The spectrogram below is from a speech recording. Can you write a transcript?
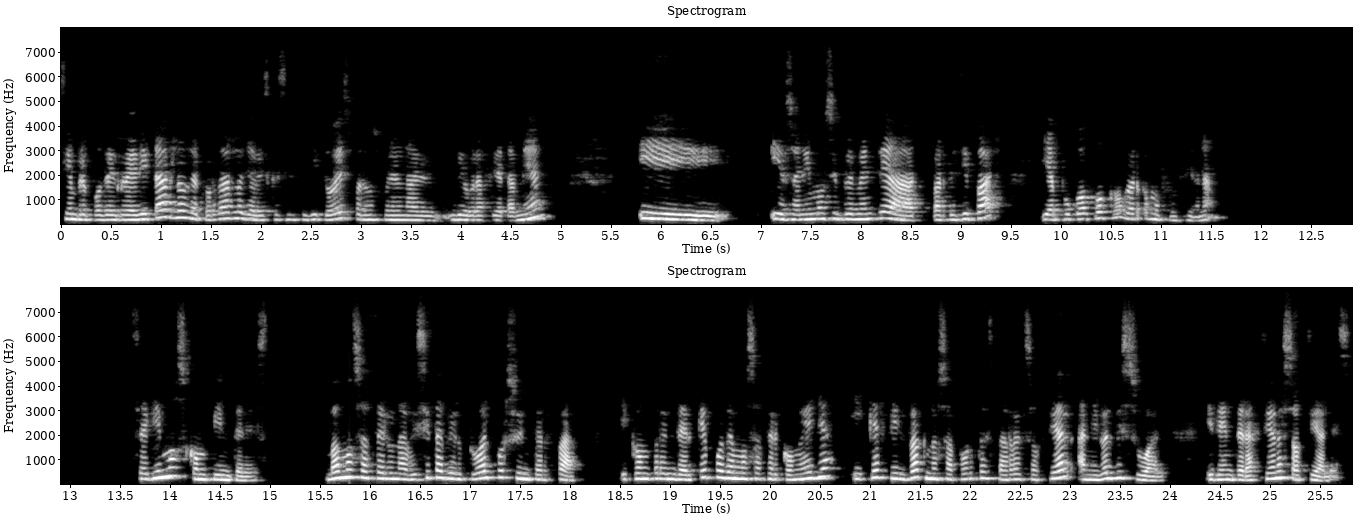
Siempre podéis reeditarlo, recordarlo, ya veis qué sencillito es. Podemos poner una biografía también. Y, y os animo simplemente a participar y a poco a poco ver cómo funciona. Seguimos con Pinterest. Vamos a hacer una visita virtual por su interfaz y comprender qué podemos hacer con ella y qué feedback nos aporta esta red social a nivel visual y de interacciones sociales.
